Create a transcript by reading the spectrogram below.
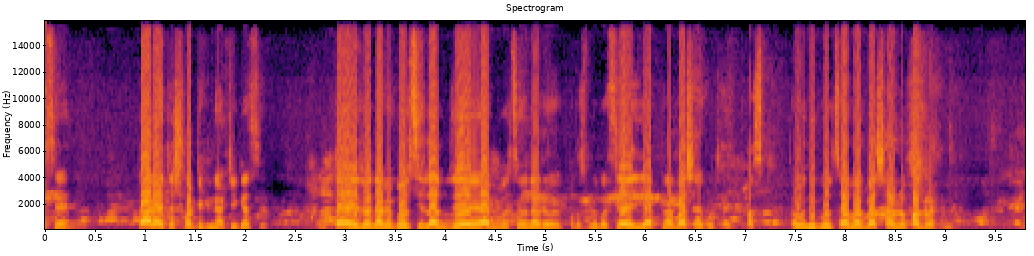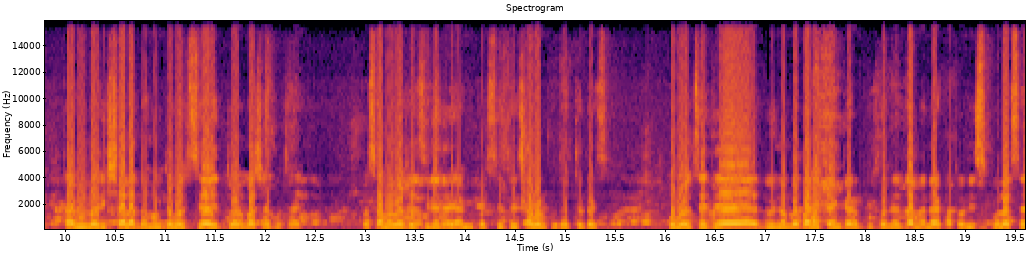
আছে তার হয়তো সঠিক না, ঠিক আছে? তা এই জন্য আমি বলছিলাম যে, আমি বলছি ওনার প্রশ্ন করছে আপনার বাসা কোথায় ফার্স্টে তা উনি বলছে, আমার বাসা হলো পাগলাখানা। তা আমি এবার রিক্সাওয়ালা ধমক দিয়ে বলছি তোর বাসা কোথায়? বলছে, আমার বাসায় ঝিনে দেয় আমি বলছি তুই ছাগল কোথায় তো ও বলছে যে দুই নম্বর পানির ট্যাঙ্কের পিছনে জামেনা খাতুন স্কুল আছে,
